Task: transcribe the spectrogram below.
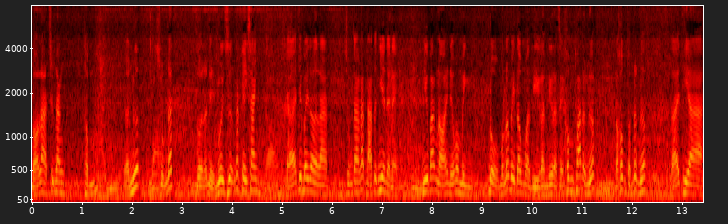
đó là chức năng thấm ờ, nước Rồi. xuống đất rồi là để nuôi dưỡng các cây xanh. rồi. Đấy, thì bây giờ là chúng ta lát đá tự nhiên này này. Như bác nói nếu mà mình đổ một lớp bê tông vào thì gần như là sẽ không thoát được nước, nó không thấm được nước. Đấy thì à,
